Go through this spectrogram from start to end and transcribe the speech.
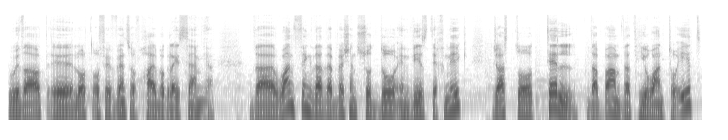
without a lot of events of hypoglycemia. The one thing that the patient should do in this technique, just to tell the pump that he want to eat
